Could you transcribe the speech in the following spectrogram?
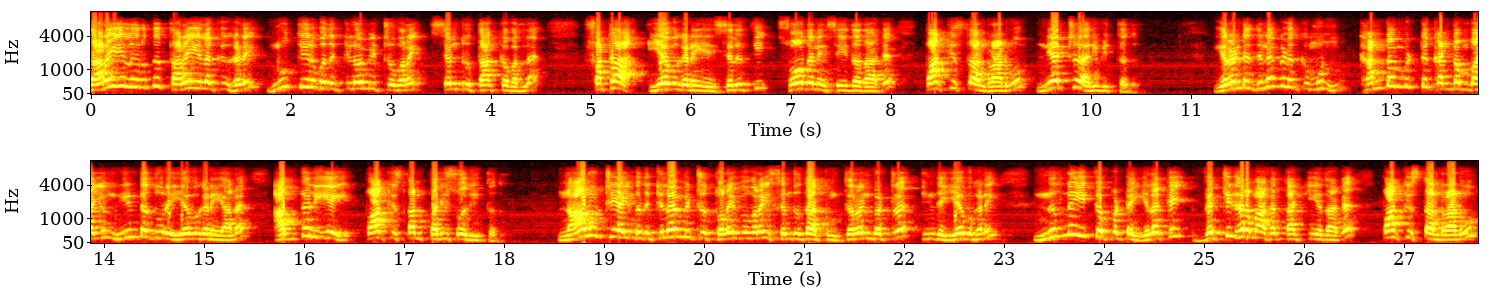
தரையிலிருந்து தரை இலக்குகளை நூத்தி இருபது கிலோமீட்டர் வரை சென்று தாக்க வல்ல ஃபட்டா ஏவுகணையை செலுத்தி சோதனை செய்ததாக பாகிஸ்தான் ராணுவம் நேற்று அறிவித்தது. இரண்டு தினங்களுக்கு முன் கண்டம் விட்டு கண்டம் பாயும் நீண்ட தூர ஏவுகணையான அப்தலியை பாகிஸ்தான் பரிசோதித்தது. நானூற்றி ஐம்பது கிலோமீட்டர் தொலைவு வரை சென்று தாக்கும் திறன் பெற்ற இந்த ஏவுகணை நிர்ணயிக்கப்பட்ட இலக்கை வெற்றிகரமாக தாக்கியதாக பாகிஸ்தான் ராணுவம்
